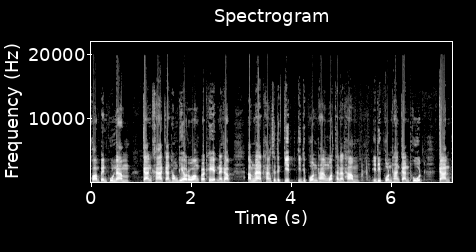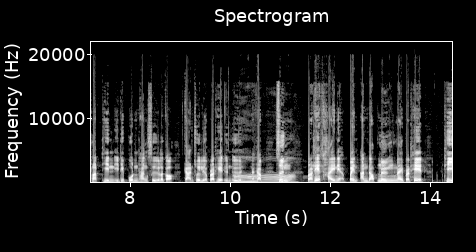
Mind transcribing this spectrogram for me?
ความเป็นผู้นำการค้าการท่องเที่ยวระหว่างประเทศนะครับอำนาจทางเศรษฐกิจ อิทธิพลทางวัฒนธรรม อิทธิพลทางการทูต การพลัดถิ่น อิทธิพลทางสื่อ แล้วก็การช่วยเหลือประเทศอื่นอ๋อๆนะครับ ซึ่งประเทศไทยเนี่ยเป็นอันดับหนึ่งในประเทศที่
